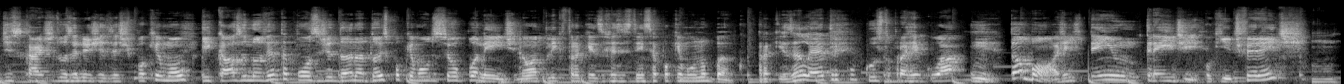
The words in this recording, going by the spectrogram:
Descarte duas energias deste Pokémon e causa 90 pontos de dano a dois Pokémon do seu oponente. Não aplique fraqueza e resistência a Pokémon no banco. Fraqueza elétrico, custo para recuar 1. Então, bom, a gente tem um trade um pouquinho diferente. Hum.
